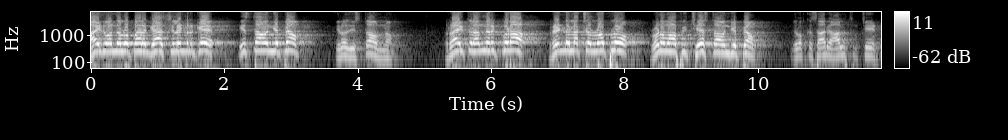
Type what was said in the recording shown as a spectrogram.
ఐదు వందల రూపాయల గ్యాస్ సిలిండర్కే ఇస్తామని చెప్పాం. ఈరోజు ఇస్తా ఉన్నాం. రైతులందరికీ కూడా రెండు లక్షల లోపల రుణమాఫీ చేస్తామని చెప్పాం. మీరు ఒక్కసారి ఆలోచన చేయండి.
